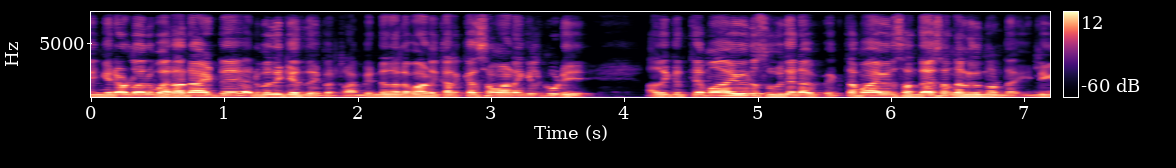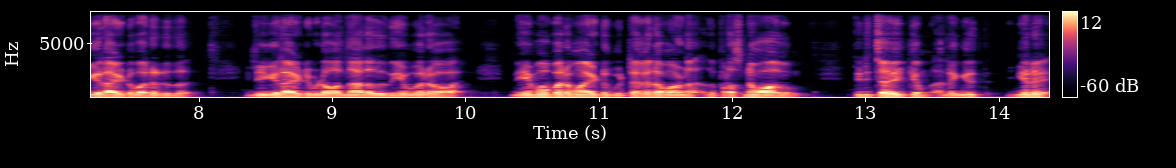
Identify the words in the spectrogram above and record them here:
ഇങ്ങനെയുള്ളവർ വരാനായിട്ട് അനുവദിക്കരുത്. ഇപ്പം ട്രംപിന്റെ നിലപാട് കർക്കശമാണെങ്കിൽ കൂടി അത് കൃത്യമായ ഒരു സൂചന വ്യക്തമായ ഒരു സന്ദേശം നൽകുന്നുണ്ട്. ഇല്ലീഗലായിട്ട് വരരുത്. ഇല്ലീഗലായിട്ട് ഇവിടെ വന്നാൽ അത് നിയമപരമായി നിയമപരമായിട്ട് കുറ്റകരമാണ്. അത് പ്രശ്നമാകും. തിരിച്ചയക്കും. അല്ലെങ്കിൽ ഇങ്ങനെ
